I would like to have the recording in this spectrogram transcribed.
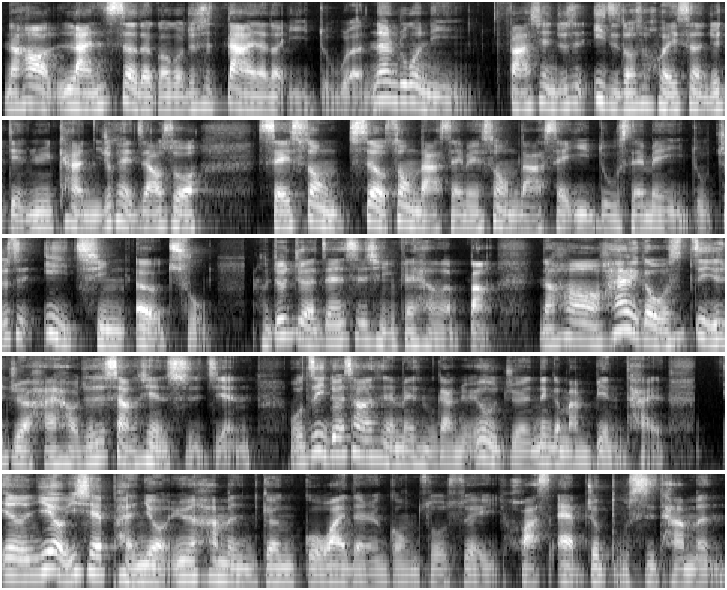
然后蓝色的勾勾就是大家都已读了。那如果你发现就是一直都是灰色，你就点进去看，你就可以知道说谁送谁有送达，谁没送达，谁已读谁没已读，就是一清二楚。我就觉得这件事情非常的棒。然后还有一个，我是自己是觉得还好，就是上线时间。我自己对上线时间没什么感觉，因为我觉得那个蛮变态的。嗯，也有一些朋友，因为他们跟国外的人工作，所以 WhatsApp 就不是他们，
